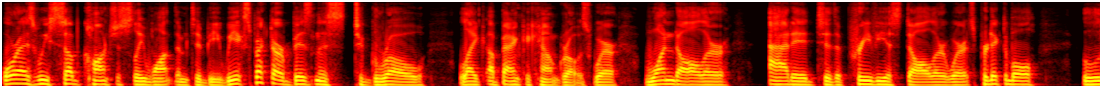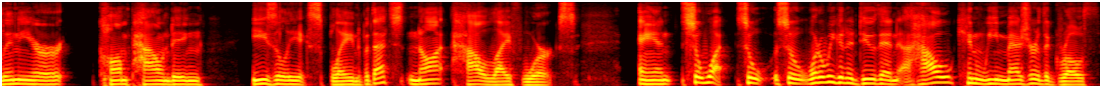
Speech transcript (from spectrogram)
or as we subconsciously want them to be. We expect our business to grow like a bank account grows, where $1 added to the previous dollar, where it's predictable, linear, compounding, easily explained. But that's not how life works. And so what? So so what are we going to do then? How can we measure the growth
